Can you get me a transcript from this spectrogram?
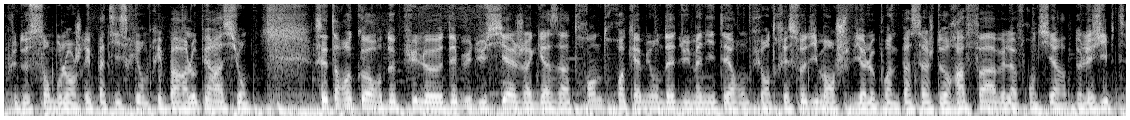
Plus de 100 boulangeries-pâtisseries ont pris part à l'opération. C'est un record depuis le début du siège à Gaza. 33 camions d'aide humanitaire ont pu entrer ce dimanche via le point de passage de Rafah avec la frontière de l'Égypte.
